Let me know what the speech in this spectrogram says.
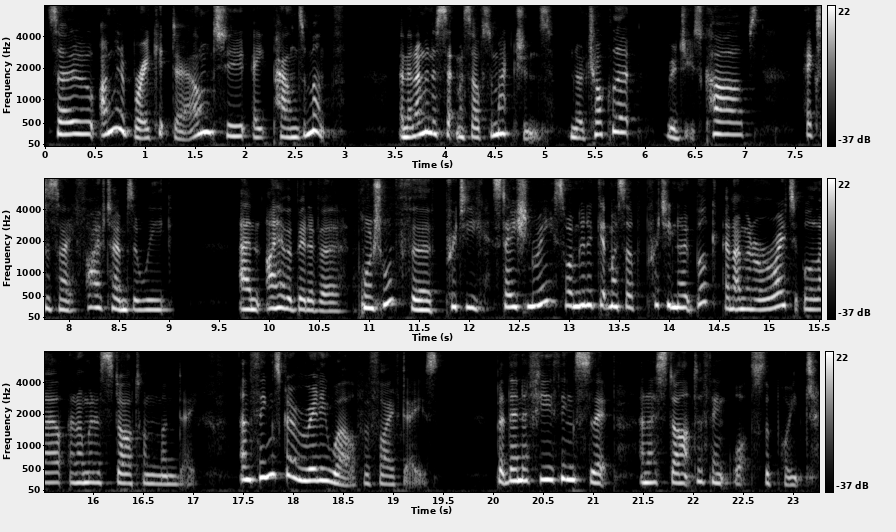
So I'm going to break it down to £8 a month. And then I'm going to set myself some actions no chocolate, reduce carbs, exercise five times a week, and I have a bit of a penchant for pretty stationery, so I'm going to get myself a pretty notebook and I'm going to write it all out and I'm going to start on Monday. And things go really well for five days. But then a few things slip and I start to think, what's the point?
